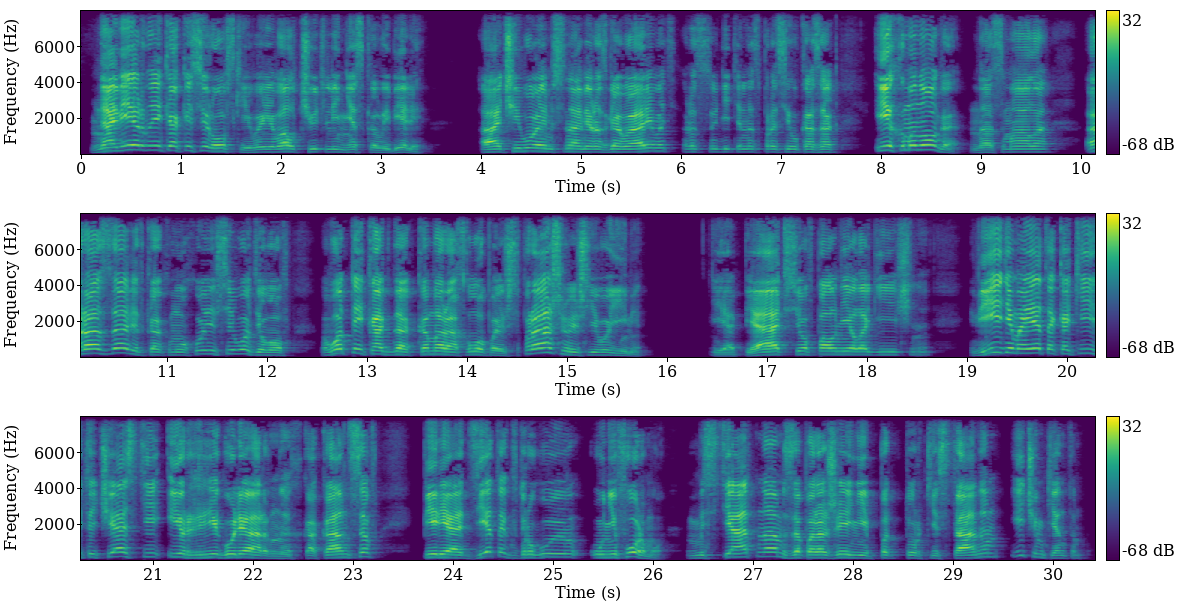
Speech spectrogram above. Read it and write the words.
Наверное, как и Серовский, воевал чуть ли не с колыбели. «А чего им с нами разговаривать?» – рассудительно спросил казак. «Их много, нас мало. Раздавит, как муху, и всего делов. Вот ты, когда комара хлопаешь, спрашиваешь его имя. И опять все вполне логично. Видимо, это какие-то части иррегулярных каканцев, переодетых в другую униформу, мстят нам за поражение под Туркестаном и Чемкентом.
